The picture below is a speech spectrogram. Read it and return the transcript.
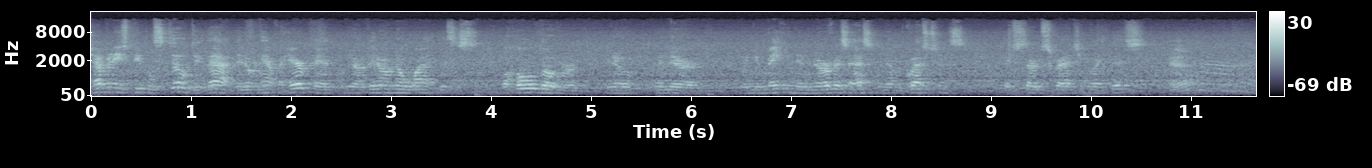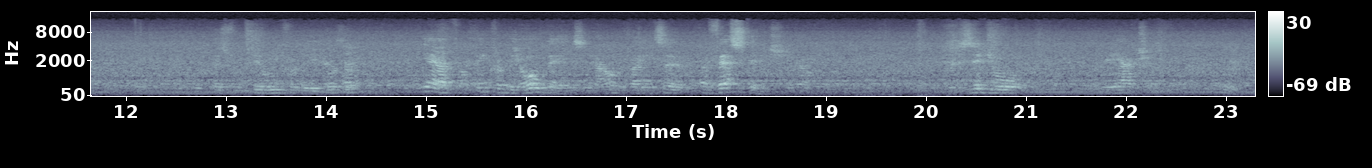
Japanese people still do that. They don't have a hairpin, you know, they don't know why this is a holdover. You know, when they're, when you're making them nervous, asking them questions, they start scratching like this. Yeah. That's from feeling for the airport? Yeah, I think from the old days, you know, like it's a, a vestige, you know, residual reaction. Hmm.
